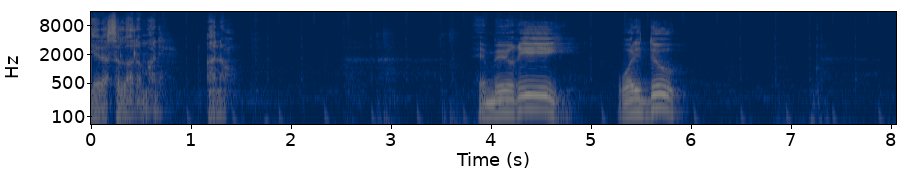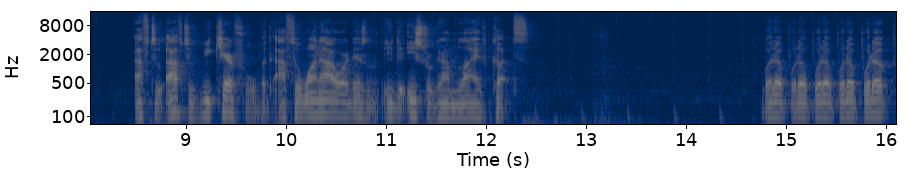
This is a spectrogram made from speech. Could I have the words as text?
Yeah, that's a lot of money. I know. Hey, Marie, what it do? I have to I have to be careful, but after one hour, there's the Instagram live cuts. What up? What up? What up? What up? What up?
